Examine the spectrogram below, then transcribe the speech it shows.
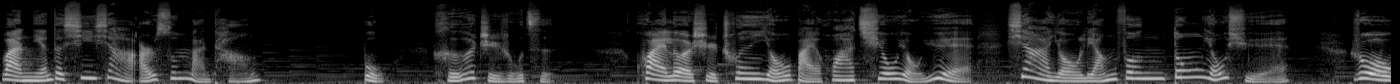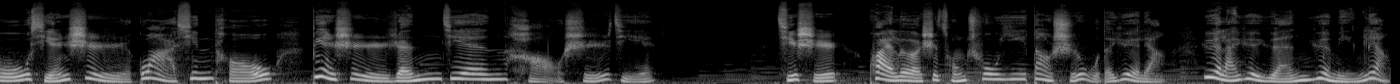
晚年的膝下儿孙满堂，不，何止如此？快乐是春有百花，秋有月，夏有凉风，冬有雪。若无闲事挂心头，便是人间好时节。其实。快乐是从初一到十五的月亮越来越圆越明亮，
